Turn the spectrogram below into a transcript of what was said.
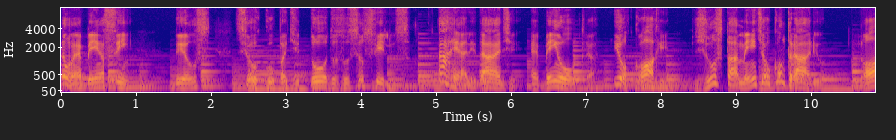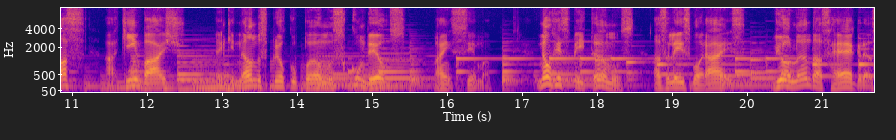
Não é bem assim. Deus se ocupa de todos os seus filhos. A realidade é bem outra e ocorre justamente ao contrário. Nós, aqui embaixo, é que não nos preocupamos com Deus lá em cima. Não respeitamos as leis morais, violando as regras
